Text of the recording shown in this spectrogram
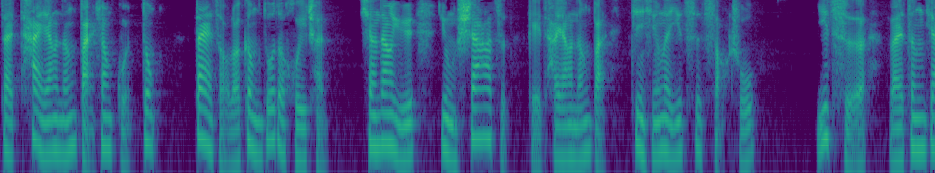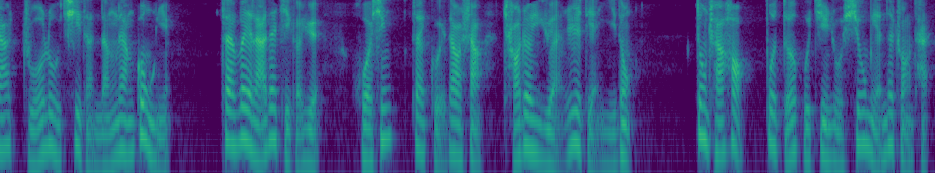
在太阳能板上滚动，带走了更多的灰尘，相当于用沙子给太阳能板进行了一次扫除，以此来增加着陆器的能量供应。在未来的几个月，火星在轨道上朝着远日点移动，洞察号不得不进入休眠的状态。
